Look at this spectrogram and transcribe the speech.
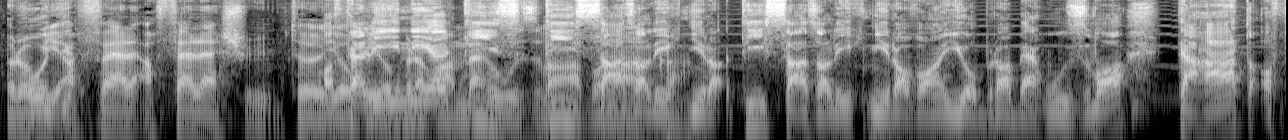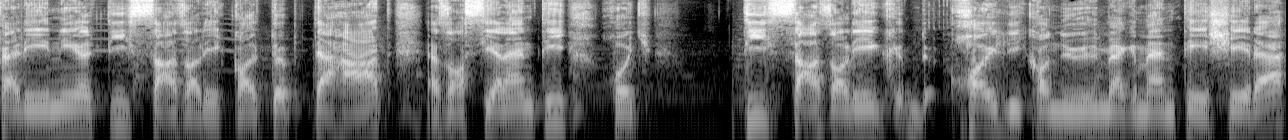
Robi, hogy a, fel, a felestől a jobb, jobbra van 10, behúzva 10 százaléknyira, 10 százaléknyira van jobbra behúzva, tehát a felénél 10 százalékkal több, tehát ez azt jelenti, hogy 10% hajlik a nő megmentésére,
